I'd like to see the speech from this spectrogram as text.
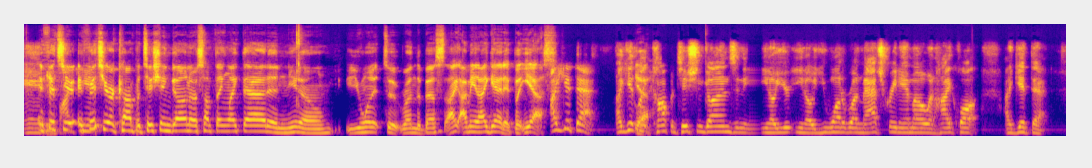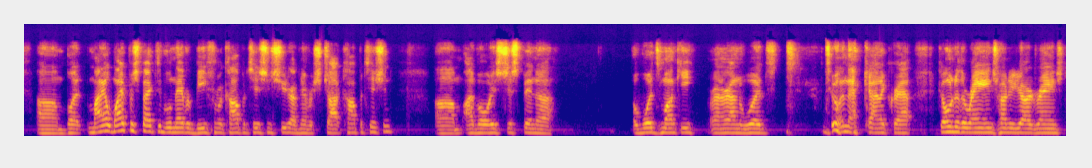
And if it's I your if it's your competition gun or something like that, and you know you want it to run the best, I, I mean I get it, but yes, I get that. I get Yeah. like competition guns, and you know, you're you know, you want to run match grade ammo and high quality. I get that. Um, but my my perspective will never be from a competition shooter. I've never shot competition. Um, I've always just been a a woods monkey, running around the woods, doing that kind of crap, going to the range, hundred yard range.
